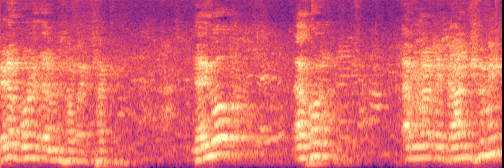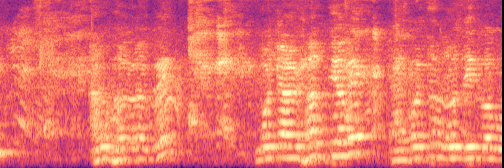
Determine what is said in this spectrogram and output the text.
এটা মনে যেন সবাই থাকে। যাই হোক, এখন আমরা একটা গান শুনি, আরও ভালো লাগবে, মনটা আরও শান্তি হবে, তারপর তো রোদিন বাবু।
